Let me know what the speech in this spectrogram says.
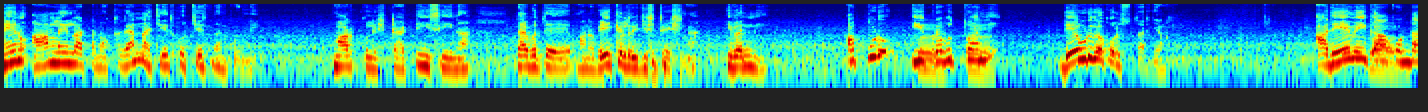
నేను ఆన్లైన్లో అట్ట నొక్కగానే నా చేతికి వచ్చేసింది అనుకోండి. మార్కు లిస్టా టీసీనా? లేకపోతే మన వెహికల్ రిజిస్ట్రేషనా? ఇవన్నీ. అప్పుడు ఈ ప్రభుత్వాన్ని దేవుడిగా కొలుస్తారు జనం. అదేమీ కాకుండా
